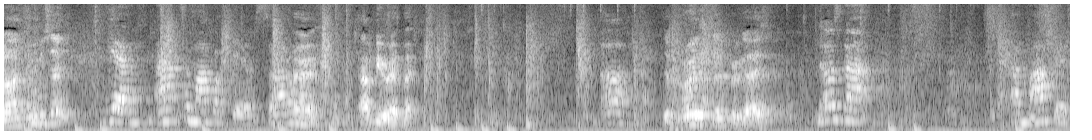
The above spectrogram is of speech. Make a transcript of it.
The laundry room, you said? Yeah, I have to mop up there, so I don't Alright. want I'll be right back. Oh, The floor is slippery, guys. no, it's not. I mop it.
